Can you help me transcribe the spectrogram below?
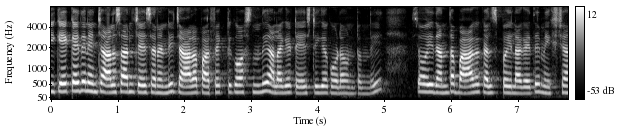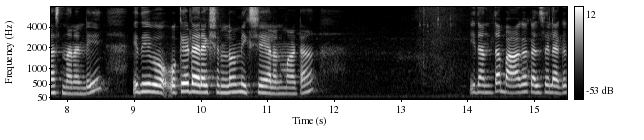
ఈ కేక్ అయితే నేను చాలాసార్లు చేశానండి. చాలా పర్ఫెక్ట్గా వస్తుంది. అలాగే టేస్టీగా కూడా ఉంటుంది. సో ఇదంతా బాగా కలిసిపోయేలాగైతే మిక్స్ చేస్తున్నానండి. ఇది ఒకే డైరెక్షన్లో మిక్స్ చేయాలన్నమాట. ఇదంతా బాగా కలిసేలాగా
